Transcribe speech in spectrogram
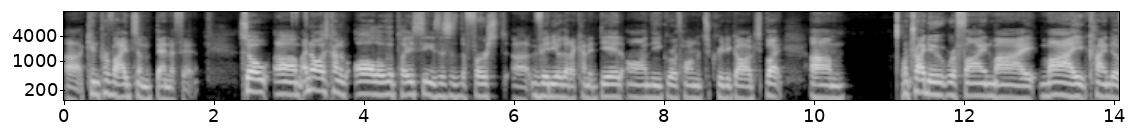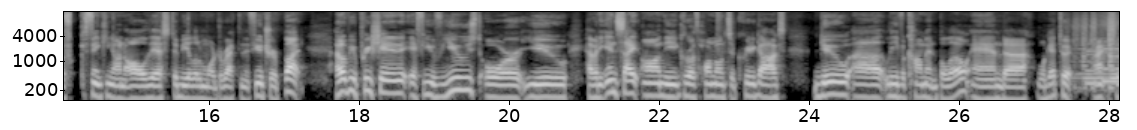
uh, can provide some benefit. So um, I know I was kind of all over the place, seeing as this is the first uh, video that I kind of did on the growth hormone secretagogues, but um, I'll try to refine my my kind of thinking on all this to be a little more direct in the future. But I hope you appreciated it. If you've used or you have any insight on the growth hormone secretagogues, do uh, leave a comment below and uh, we'll get to it. All right, see you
